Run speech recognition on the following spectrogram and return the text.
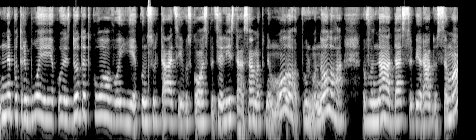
не потребує якоїсь додаткової консультації вузького спеціаліста, а саме пневмолога, пульмонолога, вона дасть собі раду сама,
